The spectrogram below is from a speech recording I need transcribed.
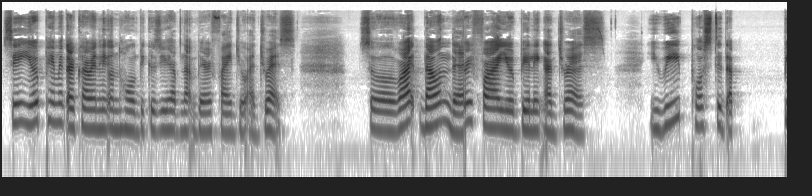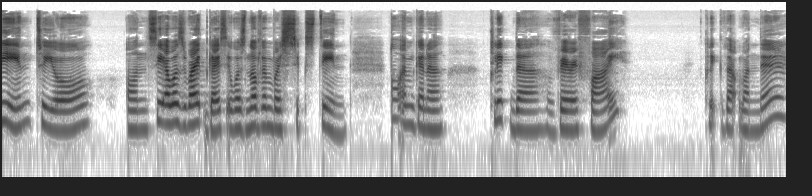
See, your payment are currently on hold because you have not verified your address. So right down there, verify your billing address. We posted a pin to your on see I was right guys it was November 16 now I'm gonna click the verify click that one there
